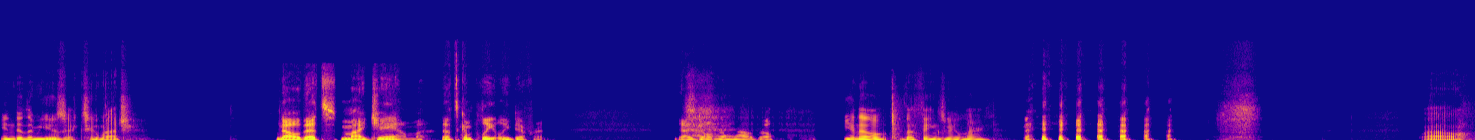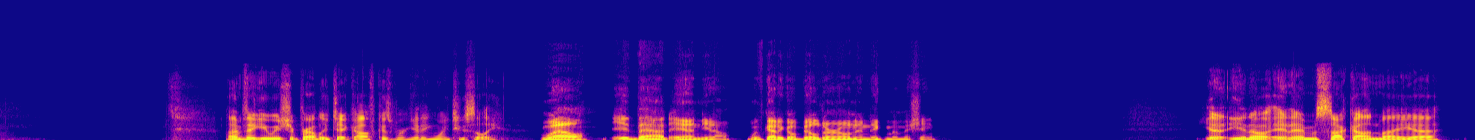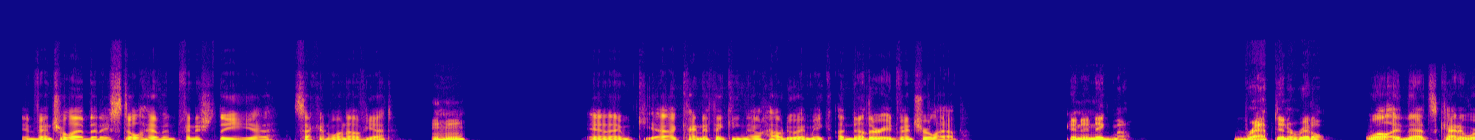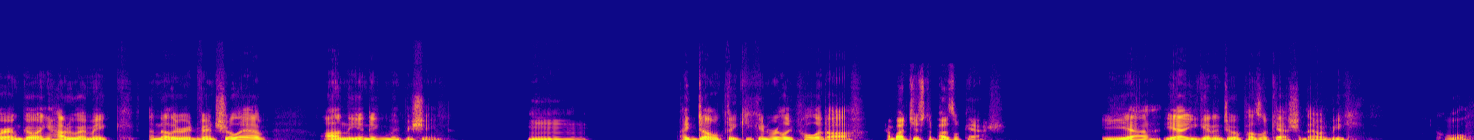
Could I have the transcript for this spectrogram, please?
into the music too much. No, that's my jam. That's completely different. I don't know how though. You know, the things we learn. Wow. I'm thinking we should probably take off because we're getting way too silly. Well, that and you know, we've got to go build our own Enigma machine. Yeah, you know, and I'm stuck on my uh, adventure lab that I still haven't finished the uh, second one of yet. Mm-hmm. And I'm uh, kind of thinking now, how do I make another adventure lab? An Enigma wrapped in a riddle. Well, and that's kind of where I'm going. How do I make another adventure lab on the Enigma machine? Hmm. I don't think you can really pull it off. How about just a puzzle cache? Yeah, yeah, you get into a puzzle cache and that would be cool.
